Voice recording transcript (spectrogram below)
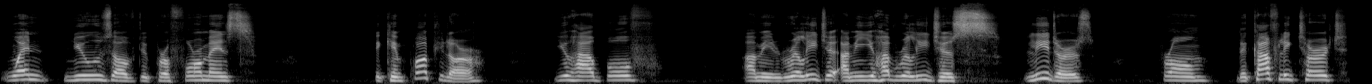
when news of the performance became popular, you have both, I mean, religious, I mean, you have religious leaders from the Catholic Church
